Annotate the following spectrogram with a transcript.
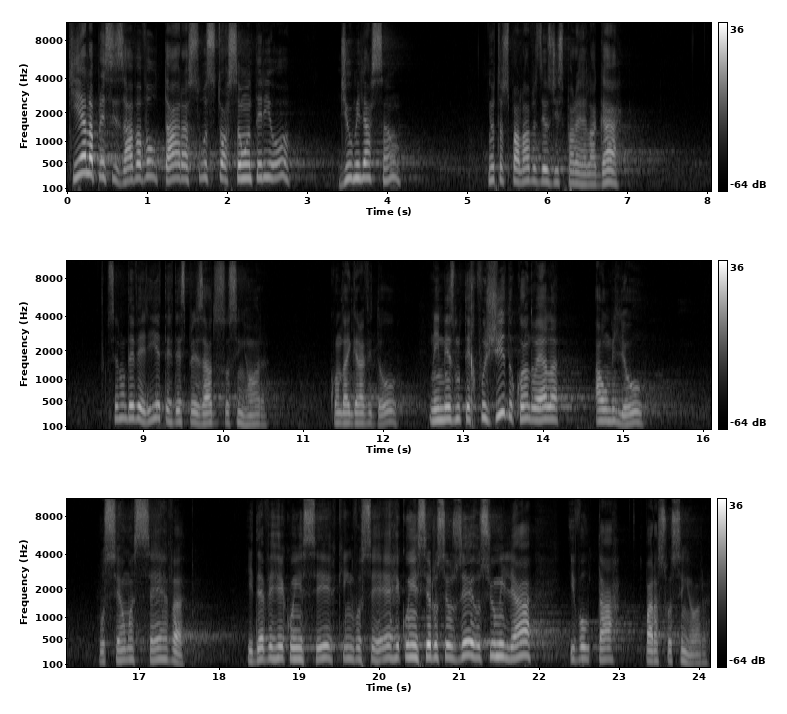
que ela precisava voltar à sua situação anterior, de humilhação. Em outras palavras, Deus diz para ela: Agar, você não deveria ter desprezado sua senhora quando a engravidou, nem mesmo ter fugido quando ela a humilhou. Você é uma serva e deve reconhecer quem você é, reconhecer os seus erros, se humilhar e voltar para sua senhora.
